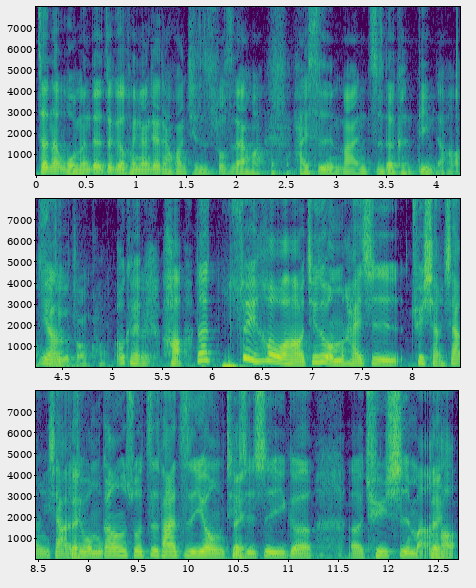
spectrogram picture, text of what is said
真的我们的这个回娘家条款其实说实在话还是蛮值得肯定的哈，是这个状况。OK，好，那最后啊，其实我们还是去想象一下，就我们刚刚。说自发自用其实是一个呃趋势嘛，好，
